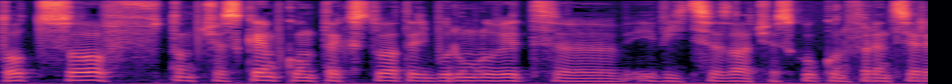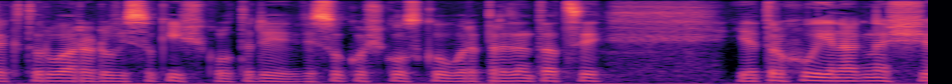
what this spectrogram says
to, co v tom českém kontextu, a teď budu mluvit eh, i více za Českou konferenci rektorů a radu vysokých škol, tedy vysokoškolskou reprezentaci, je trochu jinak než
